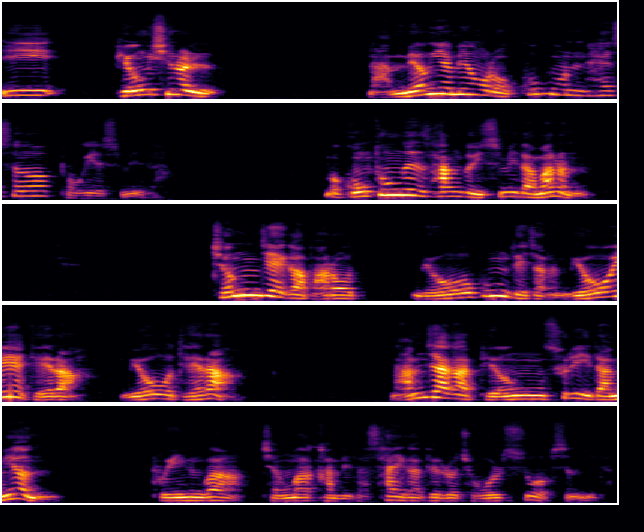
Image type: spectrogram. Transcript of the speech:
이 병신을 남명여명으로 구분해서 보겠습니다. 뭐 공통된 사항도 있습니다만은 정제가 바로 묘궁되잖아. 묘의 대라, 묘대라. 남자가 병술이라면 부인과 정막합니다. 사이가 별로 좋을 수 없습니다.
